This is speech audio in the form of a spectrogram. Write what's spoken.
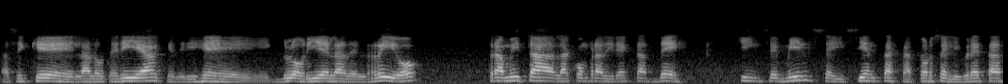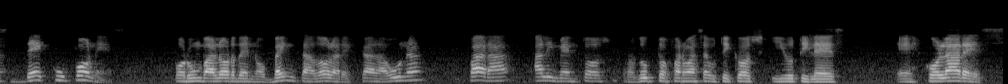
Así que la lotería que dirige Gloriela del Río tramita la compra directa de 15.614 libretas de cupones por un valor de 90 dólares cada una para alimentos, productos farmacéuticos y útiles escolares.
